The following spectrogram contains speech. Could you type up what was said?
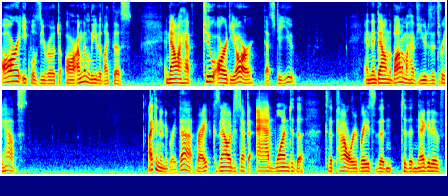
r equals 0 to r. I'm going to leave it like this. And now I have 2r dr, that's du. And then down the bottom I have u to the 3 halves. I can integrate that, right? Because now I just have to add 1 to the to the power raised to the to the negative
